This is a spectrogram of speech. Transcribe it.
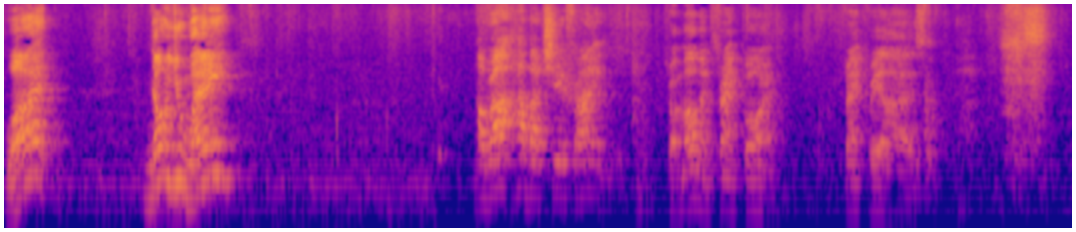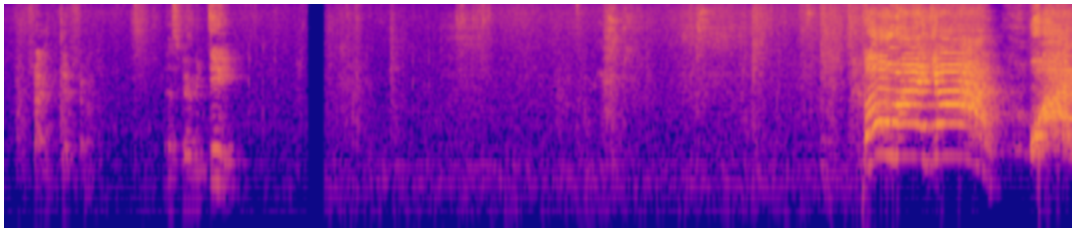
What? No, you ain't. Alright, how about you, Frank? For a moment, Frank born, Frank realized Frank different. That's very deep. Oh my god! What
